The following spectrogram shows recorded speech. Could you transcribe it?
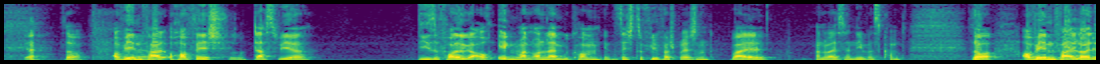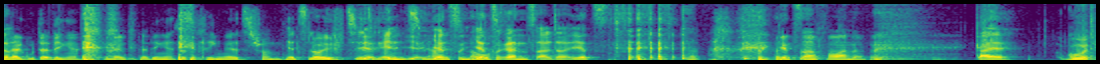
ja. So, auf jeden ja. Fall hoffe ich, dass wir diese Folge auch irgendwann online bekommen. Jetzt nicht zu viel versprechen, weil man weiß ja nie, was kommt. So, auf jeden Fall, ich Leute. Ich bin da guter Dinge. Ich bin da guter Dinge. Das kriegen wir jetzt schon. Jetzt läuft's, jetzt ja, rennt's. Ja, jetzt, jetzt, jetzt rennt's, Alter. Jetzt geht's nach vorne. Geil. Gut,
